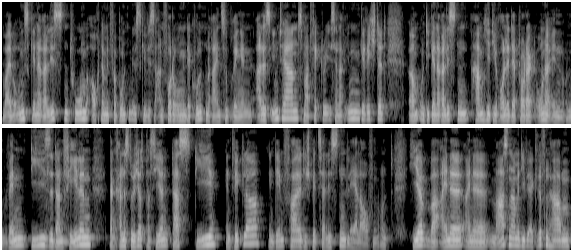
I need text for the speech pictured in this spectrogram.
weil bei uns Generalistentum auch damit verbunden ist, gewisse Anforderungen der Kunden reinzubringen. Alles intern, Smart Factory ist ja nach innen gerichtet ähm, und die Generalisten haben hier die Rolle der Product Owner in. Und wenn diese dann fehlen, dann kann es durchaus passieren, dass die Entwickler, in dem Fall die Spezialisten, leerlaufen. Und hier war eine, eine Maßnahme, die wir ergriffen haben,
